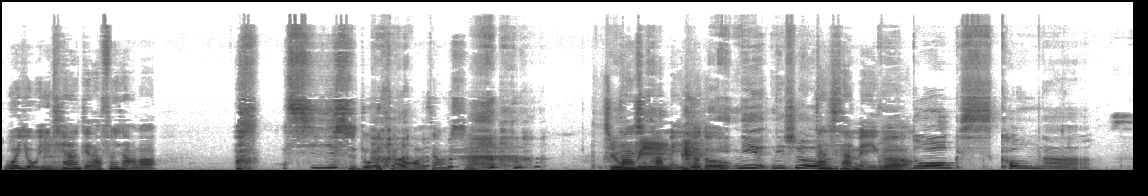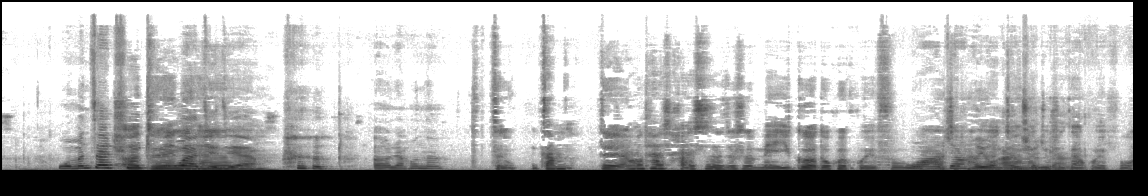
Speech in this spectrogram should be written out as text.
我有一天给他分享了。七十多条好像是，但是他每！一个都，你你你是有但是他每一个，多空呢？我们在出呃图啊，姐姐。呃，然后呢？这咱们对，然后他还是就是每一个都会回复我，哇而且这样很认真安全感的就是在回复。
